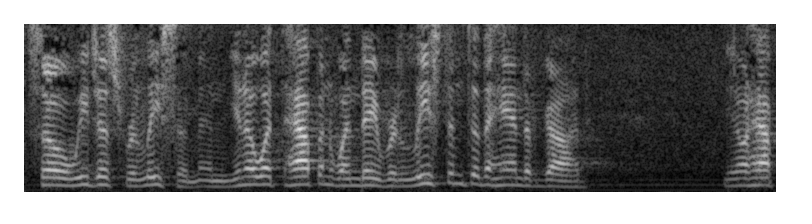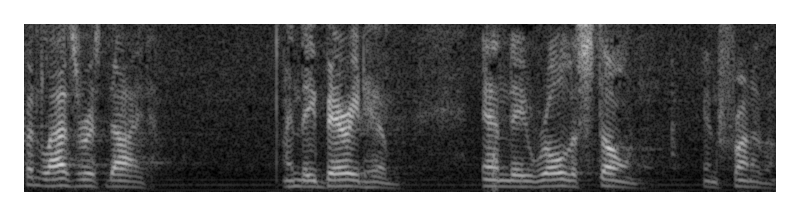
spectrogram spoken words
So we just release him. And you know what happened when they released him to the hand of God? You know what happened? Lazarus died. And they buried him. And they rolled a stone in front of him.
